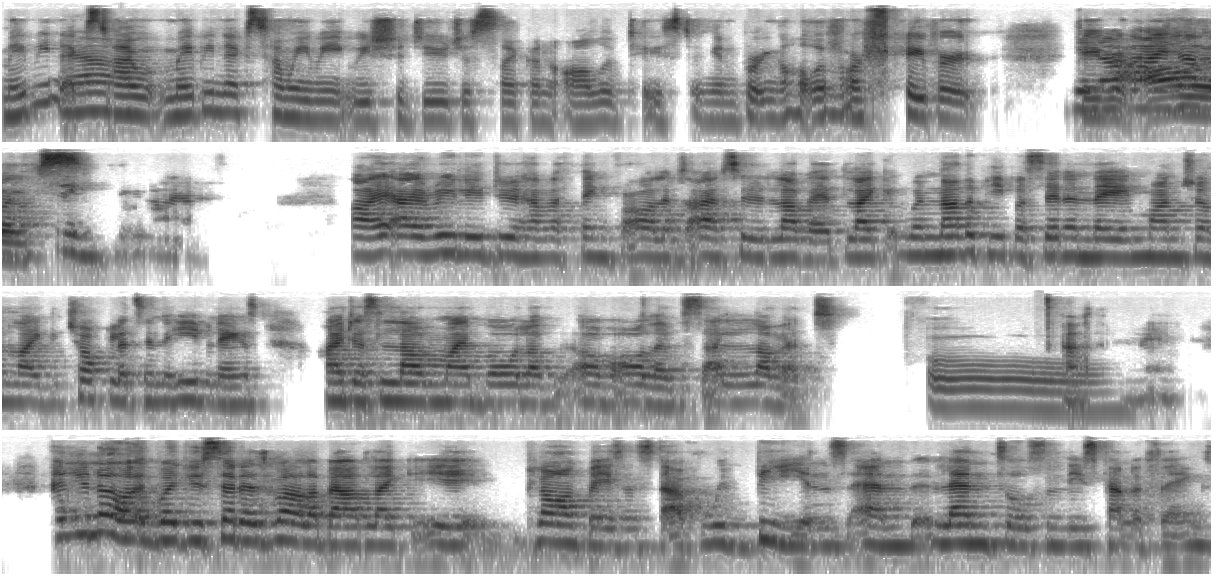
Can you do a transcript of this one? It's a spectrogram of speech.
maybe next yeah. time maybe next time we meet we should do just like an olive tasting and bring all of our favorite you favorite know, olives I, I really do have a thing for olives. I absolutely love it. Like when other people sit and they munch on like chocolates in the evenings, I just love my bowl of, of olives. I love it. Oh. Absolutely. And you know what you said as well about like plant-based and stuff with beans and lentils and these kind of things.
